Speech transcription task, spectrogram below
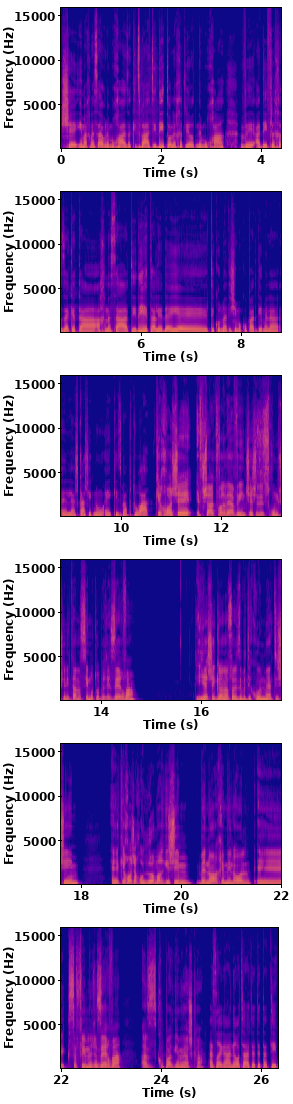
שאם ההכנסה היום נמוכה, אז הקצבה העתידית הולכת להיות נמוכה, ועדיף לחזק את ההכנסה העתידית על ידי אה, תיקון 190 או קופת גמל לה- להשקעה, שייתנו אה, קצבה פטורה. ככל שאפשר כבר להבין שיש איזה סכום שניתן לשים אותו ברזרבה, יש היגיון לעשות את זה בתיקון 190. אה, ככל שאנחנו לא מרגישים בנוח עם לנעול אה, כספים לרזרבה, אז קופת גמל להשקעה. אז רגע, אני רוצה לתת את הטיפ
